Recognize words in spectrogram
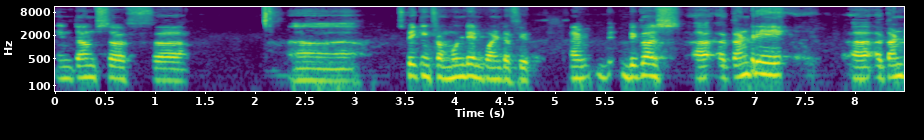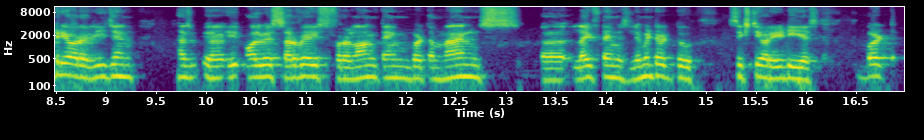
in terms of uh, uh, speaking from mundane point of view. And b- because uh, a country uh, a country or a region has uh, always survives for a long time but a man's lifetime is limited to 60 or 80 years. But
